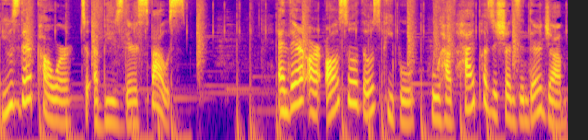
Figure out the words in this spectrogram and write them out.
use their power to abuse their spouse. And there are also those people who have high positions in their job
